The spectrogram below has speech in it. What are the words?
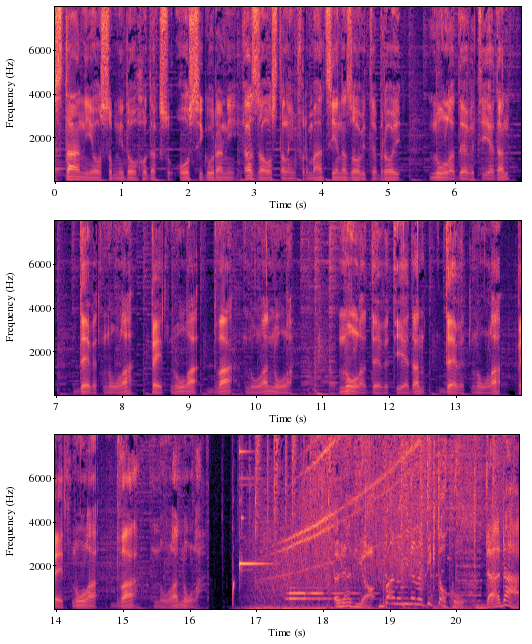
Stan i osobni dohodak su osigurani, a za ostale informacije nazovite broj 091 90 50 200 091 90 50 200 Radio Banovina na TikToku. Da, da,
